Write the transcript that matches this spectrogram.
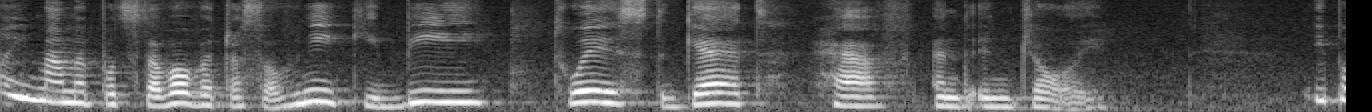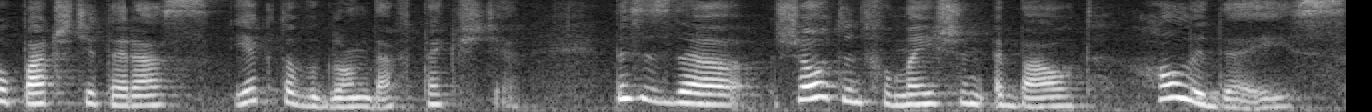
No i mamy podstawowe czasowniki be, twist, get, have and enjoy. I popatrzcie teraz, jak to wygląda w tekście. This is the short information about holidays.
